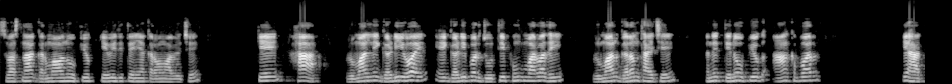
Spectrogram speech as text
શ્વાસના ગરમાવાનો ઉપયોગ કેવી રીતે અહીંયા કરવામાં આવ્યો છે કે હા, રૂમાલની ગડી હોય, એ ગડી પર જોરથી ફૂંક મારવાથી રૂમાલ ગરમ થાય છે અને તેનો ઉપયોગ આંખ પર કે હાથ,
